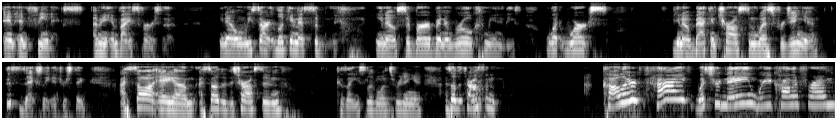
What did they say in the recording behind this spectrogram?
in, in Phoenix. I mean, and vice versa. You know, when we start looking at, sub, you know, suburban and rural communities, what works, you know, back in Charleston, West Virginia. This is actually interesting. I saw a, um, I saw that the Charleston, because I used to live in West Virginia. I saw the Charleston caller. Hi, what's your name? Where are you calling from?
